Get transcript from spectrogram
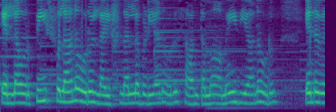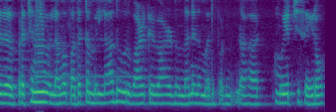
எல்லாம் ஒரு பீஸ்ஃபுல்லான ஒரு லைஃப் நல்லபடியான ஒரு சாந்தமாக அமைதியான ஒரு எந்த வித பிரச்சனையும் இல்லாமல் பதட்டம் இல்லாத ஒரு வாழ்க்கை வாழணும் தானே நம்ம இது பண் முயற்சி செய்கிறோம்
